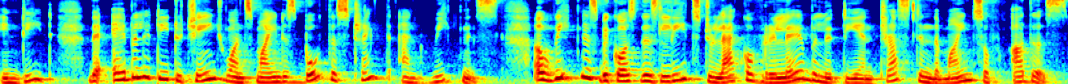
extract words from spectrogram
indeed, the ability to change one's mind is both a strength and weakness. A weakness because this leads to lack of reliability and trust in the minds of others.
